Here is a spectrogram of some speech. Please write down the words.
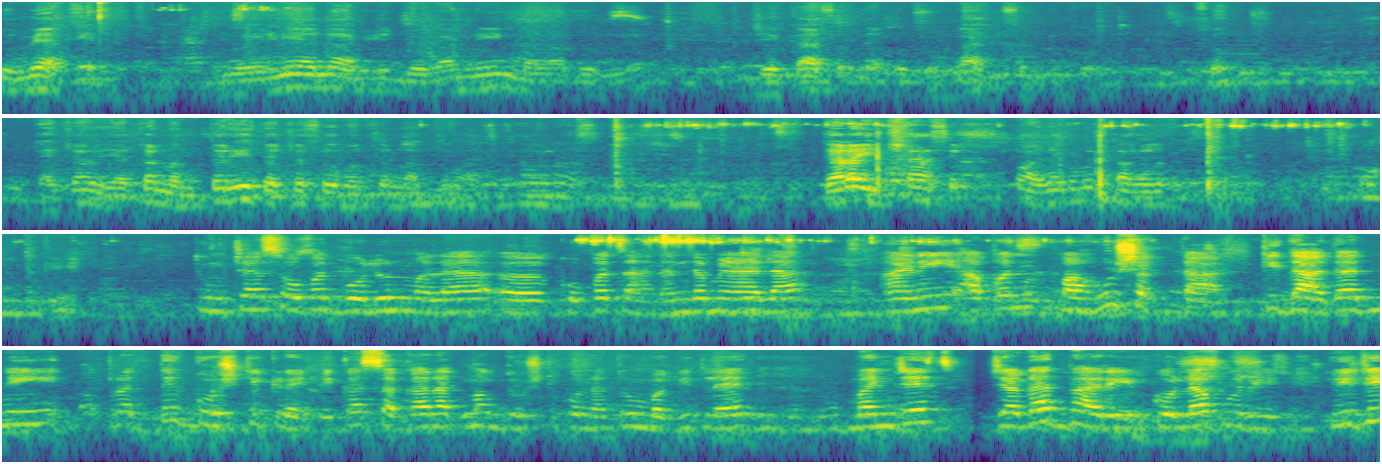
तुम्ही ॲक्सेप्ट करा वहिनी आणि आम्ही दोघांनी मला बोललं जे काय असेल त्याचं दोघं ॲक्सेप्ट करू. सो त्याच्या याच्यानंतरही त्याच्यासोबतचं नातं माझं चांगलं असतं. त्याला इच्छा असेल माझ्याकडून चांगलं असेल ओके तुमच्यासोबत बोलून मला खूपच आनंद मिळाला आणि आपण पाहू शकता की दादांनी प्रत्येक गोष्टीकडे एका सकारात्मक दृष्टिकोनातून बघितलंय. म्हणजेच जगात भारी कोल्हापुरी ही जी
